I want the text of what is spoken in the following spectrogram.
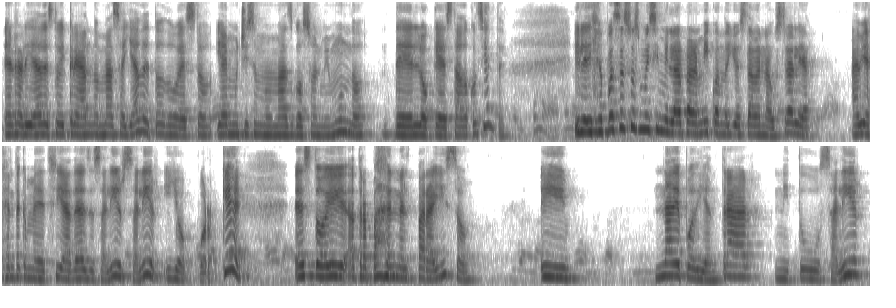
En realidad estoy creando más allá de todo esto y hay muchísimo más gozo en mi mundo de lo que he estado consciente. Y le dije, pues eso es muy similar para mí cuando yo estaba en Australia. Había gente que me decía, debes de salir, salir. Y yo, ¿por qué? Estoy atrapada en el paraíso. Y nadie podía entrar, ni tú salir.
